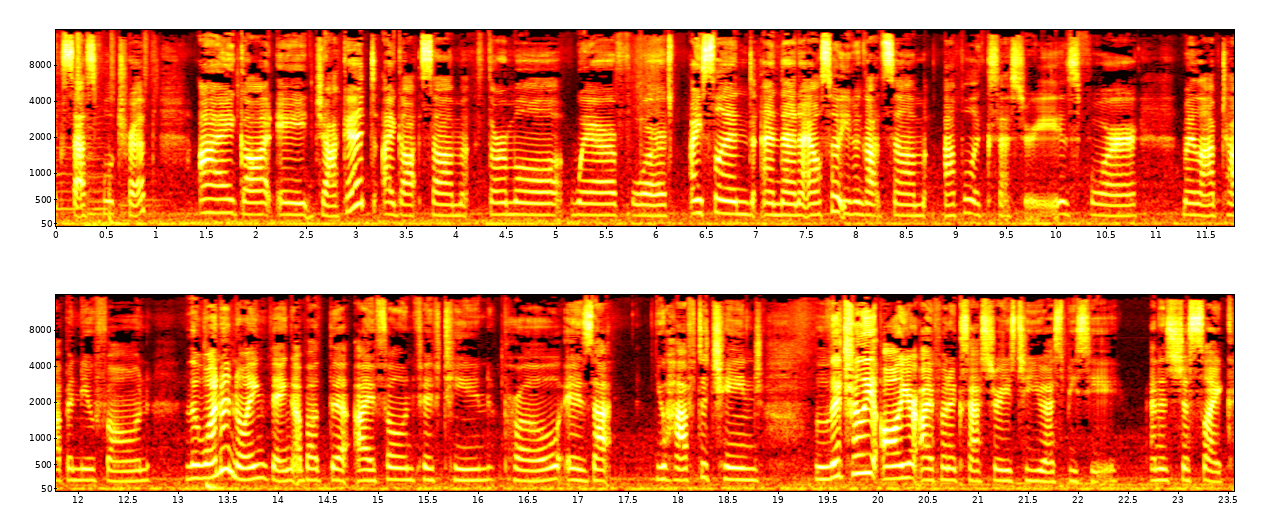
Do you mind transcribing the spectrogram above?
Successful trip. I got a jacket, I got some thermal wear for Iceland, and then I also even got some Apple accessories for my laptop and new phone. The one annoying thing about the iPhone 15 Pro is that you have to change literally all your iPhone accessories to USB-C and it's just like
